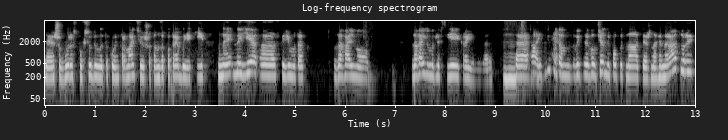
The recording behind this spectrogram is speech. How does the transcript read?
е, Щоб ви розповсюдили таку інформацію, що там за потреби, які не не є, е, скажімо так, загально загальними для всієї країни зараз. Мгм. Е, а і звісно, там величезний попит на теж на генератори,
